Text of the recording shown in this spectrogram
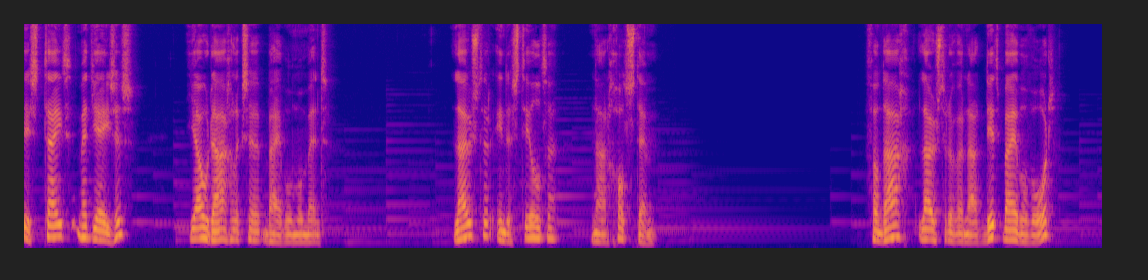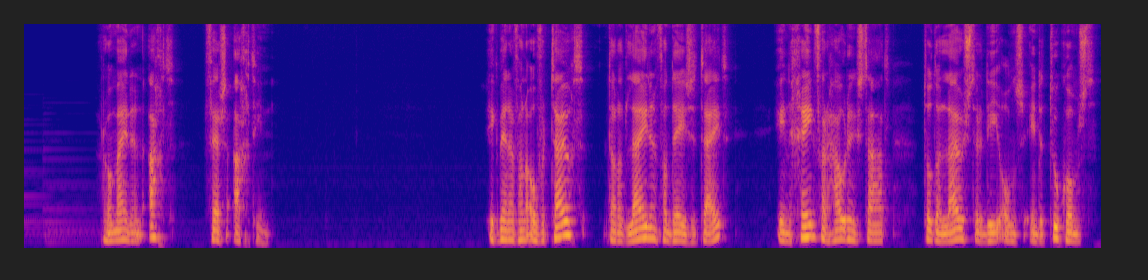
is Tijd met Jezus, jouw dagelijkse Bijbelmoment. Luister in de stilte naar Gods stem. Vandaag luisteren we naar dit Bijbelwoord, Romeinen 8, vers 18. Ik ben ervan overtuigd dat het lijden van deze tijd in geen verhouding staat tot de luister die ons in de toekomst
